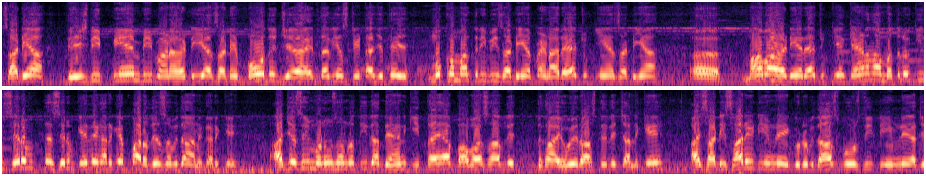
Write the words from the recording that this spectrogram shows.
ਸਾਡੀਆਂ ਦੇਸ਼ ਦੀ ਪੀਐਮ ਵੀ ਬਣ ਹਟੀ ਆ, ਸਾਡੇ ਬਹੁਤ ਇਦਾਂ ਦੀਆਂ ਸਟੇਟਾਂ ਜਿੱਥੇ ਮੁੱਖ ਮੰਤਰੀ ਵੀ ਸਾਡੀਆਂ ਭੈਣਾਂ ਰਹਿ ਚੁੱਕੀਆਂ, ਸਾਡੀਆਂ ਮਾਵਾਂ ਸਾਡੀਆਂ ਰਹਿ ਚੁੱਕੀਆਂ। ਕਹਿਣ ਦਾ ਮਤਲਬ ਕਿ ਸਿਰਫ ਤੇ ਸਿਰਫ ਕਿਹਦੇ ਕਰਕੇ, ਭਾਰਤ ਦੇ ਸੰਵਿਧਾਨ ਕਰਕੇ। ਅੱਜ ਅਸੀਂ ਮਨੂ ਸਮਰਤੀ ਦਾ ਦਹਨ ਕੀਤਾ ਆ। ਬਾਬਾ ਸਾਹਿਬ ਦੇ ਦਿਖਾਏ ਹੋਏ ਰਸਤੇ ਤੇ ਚੱਲ ਕੇ ਅੱਜ ਸਾਡੀ ਸਾਰੀ ਟੀਮ ਨੇ, ਗੁਰੂ ਰਵਿਦਾਸ ਫੋਰਸ ਦੀ ਟੀਮ ਨੇ ਅੱਜ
